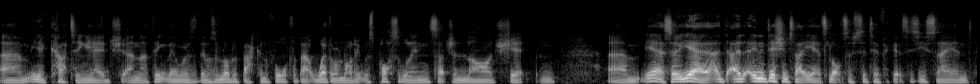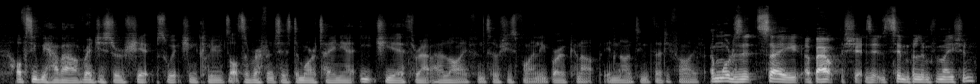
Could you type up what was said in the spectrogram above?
Um, you know, cutting edge, and I think there was there was a lot of back and forth about whether or not it was possible in such a large ship, and um, yeah, so yeah, in addition to that, yeah, it's lots of certificates, as you say, and obviously we have our register of ships, which includes lots of references to Mauretania each year throughout her life until she's finally broken up in 1935. And what does it say about the ship? Is it simple information?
